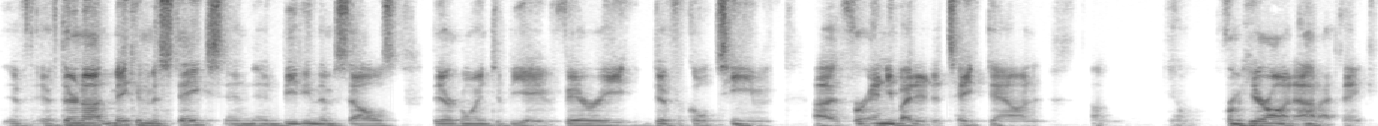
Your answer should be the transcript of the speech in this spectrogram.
if, if they're not making mistakes and, and beating themselves, they're going to be a very difficult team uh, for anybody to take down. Um, you know, from here on out, I think.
